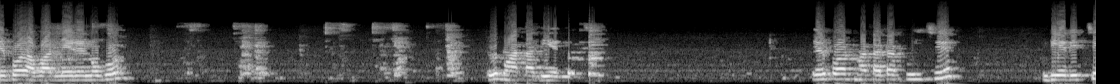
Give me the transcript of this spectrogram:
এরপর আবার নেড়ে নেব। ঢাকা দিয়ে দিচ্ছি। এরপর ঢাকাটা খুলছি, দিয়ে দিচ্ছি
